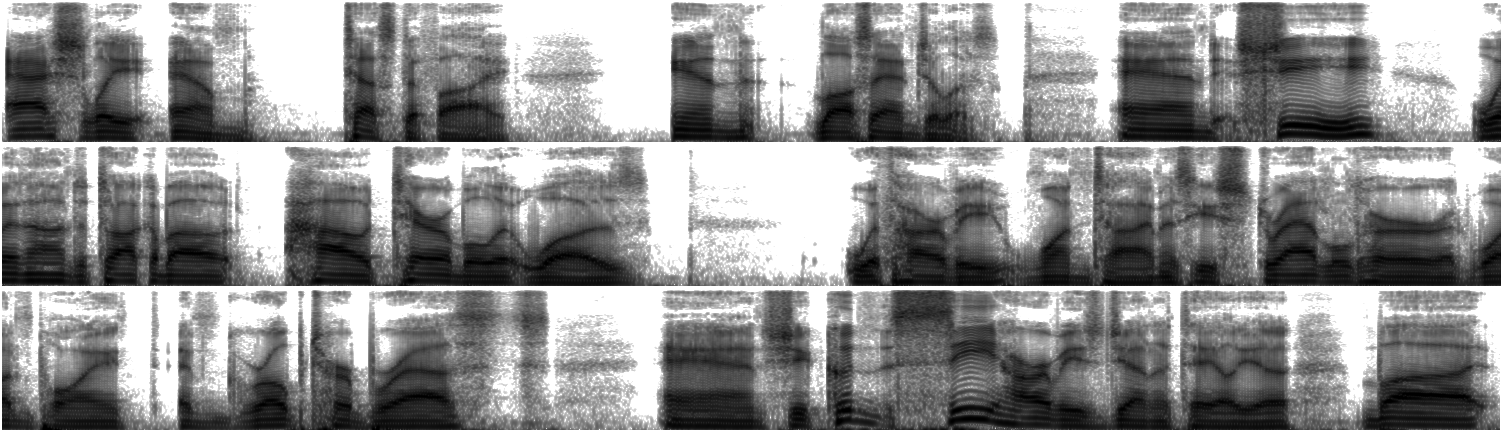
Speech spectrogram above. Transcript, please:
Ashley M testify in Los Angeles. And she went on to talk about how terrible it was with Harvey one time as he straddled her at one point and groped her breasts. And she couldn't see Harvey's genitalia, but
